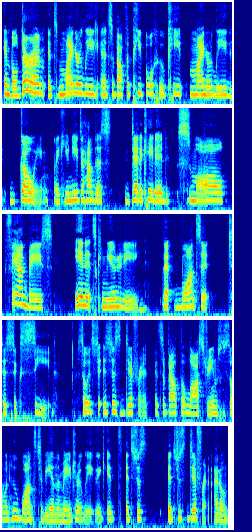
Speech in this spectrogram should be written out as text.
In Bull Durham, it's minor league. It's about the people who keep minor league going. Like you need to have this dedicated small fan base in its community that wants it to succeed. So it's it's just different. It's about the lost dreams of someone who wants to be in the major league. Like it's it's just it's just different. I don't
